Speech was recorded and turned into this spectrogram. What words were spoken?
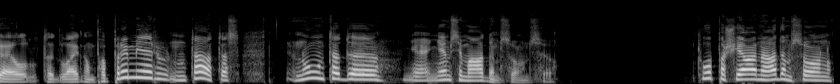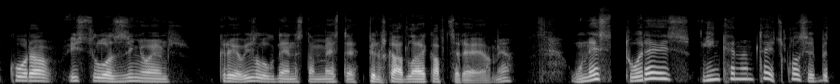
gailu tad laikam pa premjeru, un tā tas, nu un tad ņemsim Ādamsonu sev. To pašu Jāna Adamsonu, kura izcilos ziņojums Krievu izlūkdienestam mēs te pirms kādu laiku apcerējām, ja? Un es toreiz Inkenam teicu, klausies, bet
